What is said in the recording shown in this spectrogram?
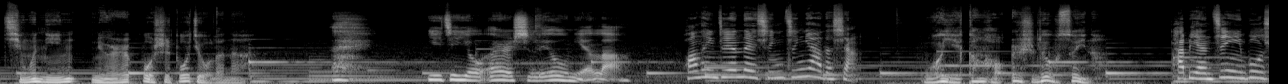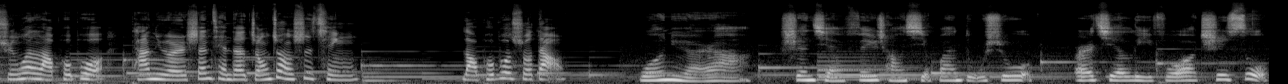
请问您女儿过世多久了呢？唉，已经有二十六年了。黄庭坚内心惊讶地想：我也刚好二十六岁呢。他便进一步询问老婆婆她女儿生前的种种事情。老婆婆说道：“我女儿啊。”生前非常喜欢读书，而且礼佛吃素，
